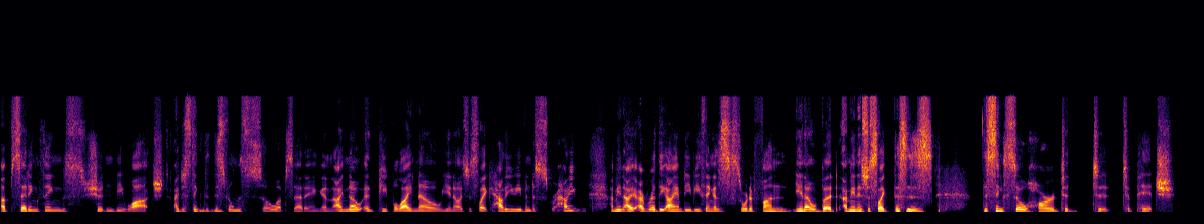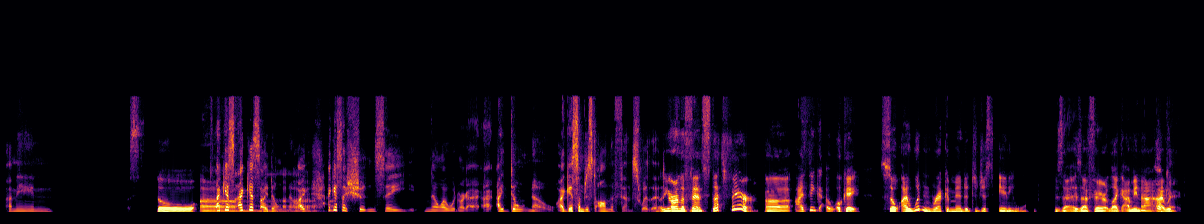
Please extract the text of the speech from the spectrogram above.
upsetting things shouldn't be watched. I just think that this Mm-hmm. film is so upsetting. And I know and people I know, you know, it's just like how do you even describe how do you I mean I, I read the IMDb thing as sort of fun, you know, but I mean it's just like this is this thing's so hard to to to pitch. I mean so uh, I guess I guess I don't know. I I guess I shouldn't say no. I wouldn't. I, I don't know. I guess I'm just on the fence with it. You're on the fence. That's fair. Uh, I think okay. So I wouldn't recommend it to just anyone. Is that is that fair? Like, I mean, I, I would, Okay.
